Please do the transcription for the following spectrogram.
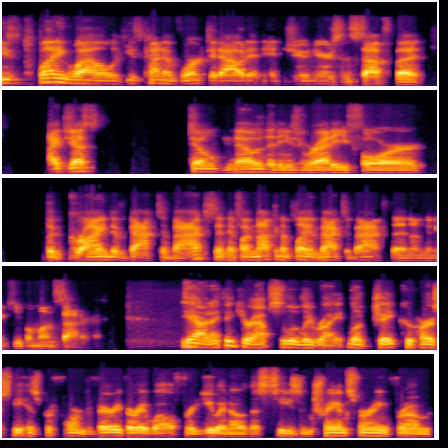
he's playing well. He's kind of worked it out in, in juniors and stuff, but I just don't know that he's ready for the grind of back to backs. And if I'm not going to play him back to back, then I'm going to keep him on Saturday. Yeah, and I think you're absolutely right. Look, Jake Kucharski has performed very, very well for UNO this season, transferring from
